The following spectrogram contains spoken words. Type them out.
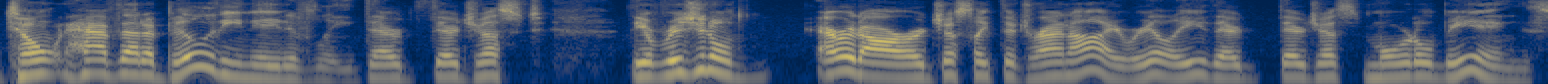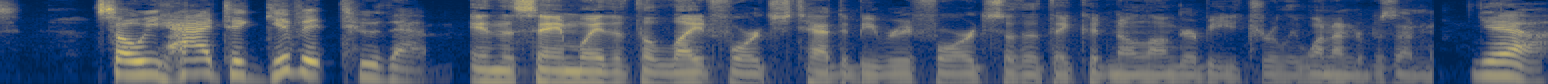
don't have that ability natively. They're they're just the original eredar are just like the draenei really. They're they're just mortal beings so he had to give it to them In the same way that the light forged had to be reforged so that they could no longer be truly 100%. Yeah.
